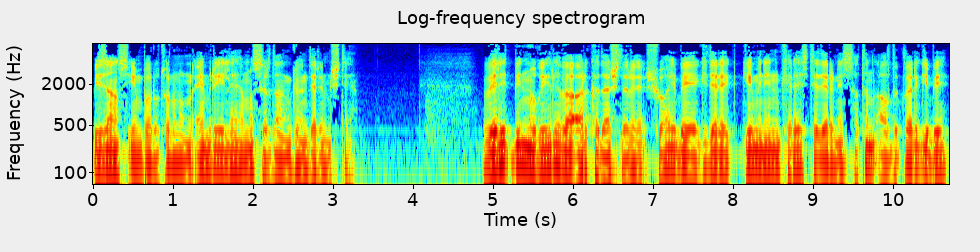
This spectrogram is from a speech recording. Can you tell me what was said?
Bizans İmparatorunun emriyle Mısır'dan gönderilmişti. Velid bin Mughire ve arkadaşları Şuaybe'ye giderek geminin kerestelerini satın aldıkları gibi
